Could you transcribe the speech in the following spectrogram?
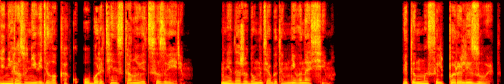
Я ни разу не видела, как оборотень становится зверем. Мне даже думать об этом невыносимо. Эта мысль парализует,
